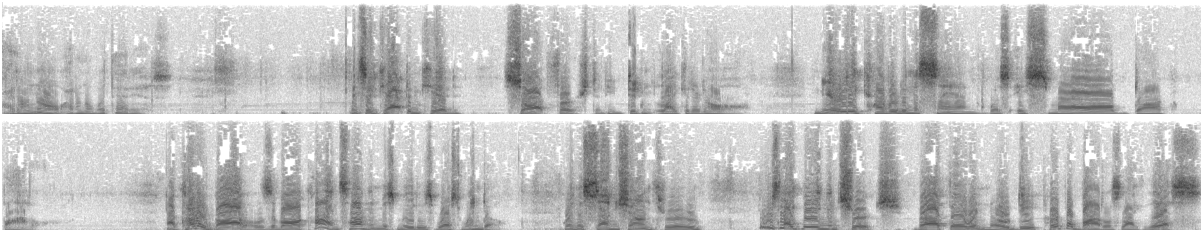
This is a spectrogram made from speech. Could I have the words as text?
I don't know. I don't know what that is. It said Captain Kidd saw it first, and he didn't like it at all. Nearly covered in the sand was a small, dark bottle. Now, colored bottles of all kinds hung in Miss Moody's west window. When the sun shone through, it was like being in church, but there were no deep purple bottles like this.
